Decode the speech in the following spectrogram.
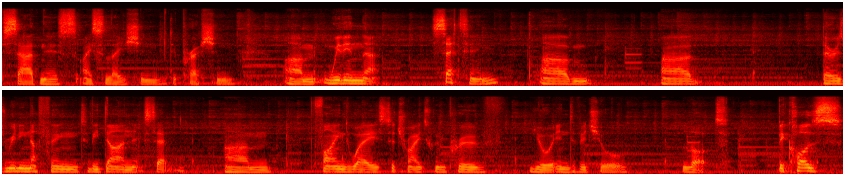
sadness, isolation, depression. Um, within that setting, um, uh, there is really nothing to be done except um, find ways to try to improve your individual lot. Because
